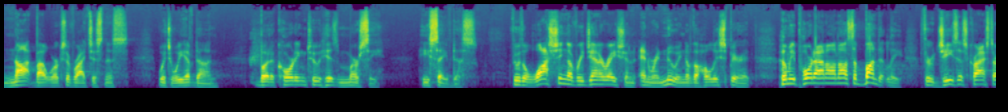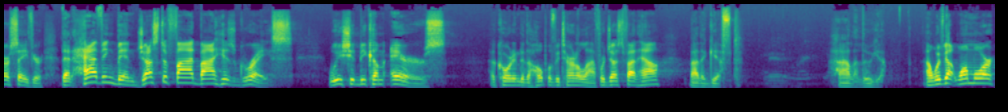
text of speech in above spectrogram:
not by works of righteousness, which we have done, but according to his mercy, he saved us through the washing of regeneration and renewing of the Holy Spirit, whom He poured out on us abundantly through Jesus Christ our Savior, that having been justified by His grace, we should become heirs according to the hope of eternal life. We're justified how? By the gift. Amen. Hallelujah. And we've got one more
